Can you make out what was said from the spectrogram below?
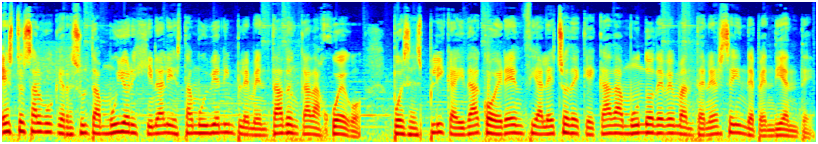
Esto es algo que resulta muy original y está muy bien implementado en cada juego, pues explica y da coherencia al hecho de que cada mundo debe mantenerse independiente.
